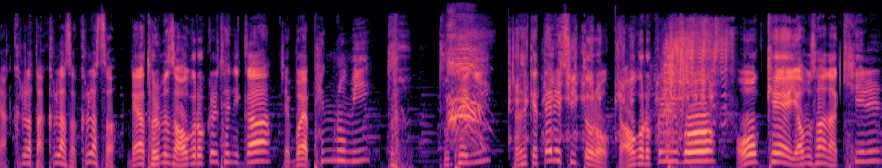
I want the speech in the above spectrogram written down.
야 큰일났다. 큰일났어 큰일났어. 내가 돌면서 어그로 끌 테니까 제 뭐야 팽룸이? 두, 두 팽이? 저 새끼 때릴 수 있도록 저 어그로 끌고. 오케이 염소 하나 킬.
